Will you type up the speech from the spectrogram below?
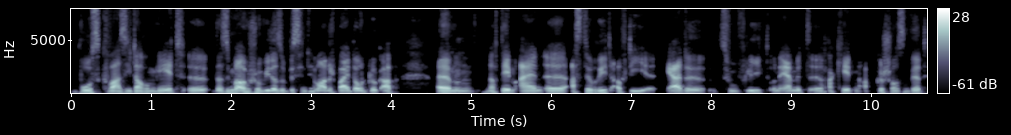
wo es quasi darum geht, äh, da sind wir auch schon wieder so ein bisschen thematisch bei Don't Look Up, ähm, mhm. nachdem ein äh, Asteroid auf die Erde zufliegt und er mit äh, Raketen abgeschossen wird,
